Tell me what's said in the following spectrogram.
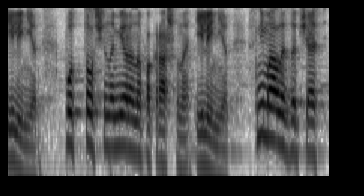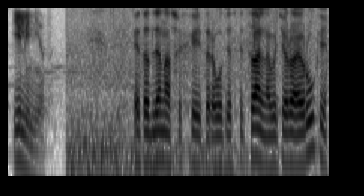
или нет, под толщиномер она покрашена или нет, снималась запчасть или нет. Это для наших хейтеров. Вот я специально вытираю руки,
